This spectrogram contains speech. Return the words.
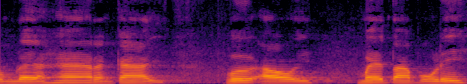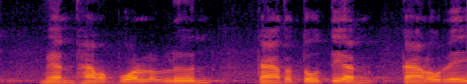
រំលែកអាហាររាងកាយធ្វើឲ្យមេតាបូលីសមានធម៌ពលលឿនការទទួលទានកាឡូរី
